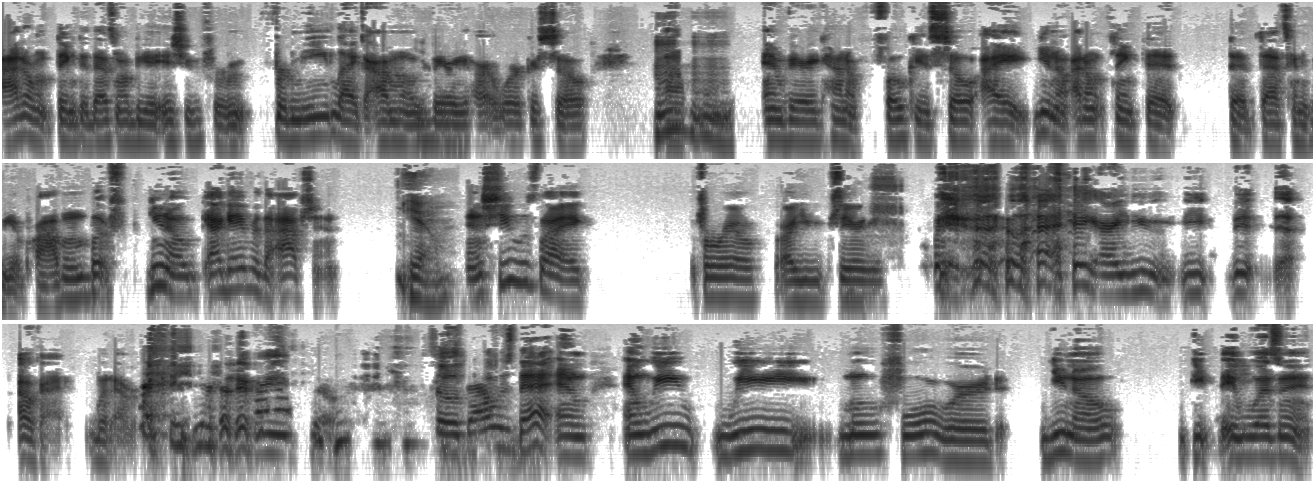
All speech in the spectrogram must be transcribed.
I don't think that that's going to be an issue for for me. Like I'm a very hard worker, so um, mm-hmm. and very kind of focused. So I you know I don't think that that that's going to be a problem. But you know, I gave her the option. Yeah, and she was like, "For real? Are you serious? like, are you, you uh, okay? Whatever." you know what I mean? So, so that was that, and and we we moved forward. You know, it wasn't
